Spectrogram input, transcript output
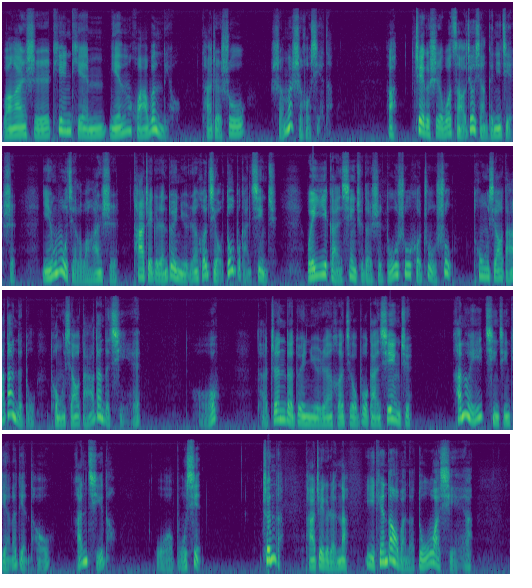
王安石天天棉花问柳，他这书什么时候写的？”啊，这个事我早就想跟你解释，您误解了王安石。他这个人对女人和酒都不感兴趣，唯一感兴趣的是读书和著述，通宵达旦的读，通宵达旦的写。哦，他真的对女人和酒不感兴趣？韩维轻轻点了点头。韩琦道：“我不信，真的，他这个人呐，一天到晚的读啊写呀，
